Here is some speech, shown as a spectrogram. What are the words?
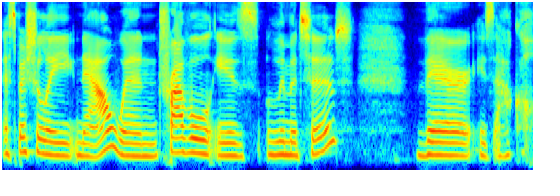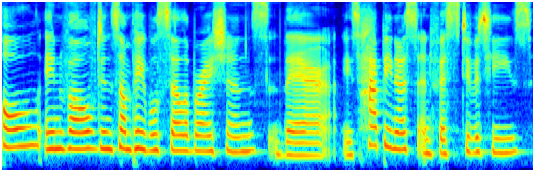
especially now when travel is limited. There is alcohol involved in some people's celebrations. There is happiness and festivities.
